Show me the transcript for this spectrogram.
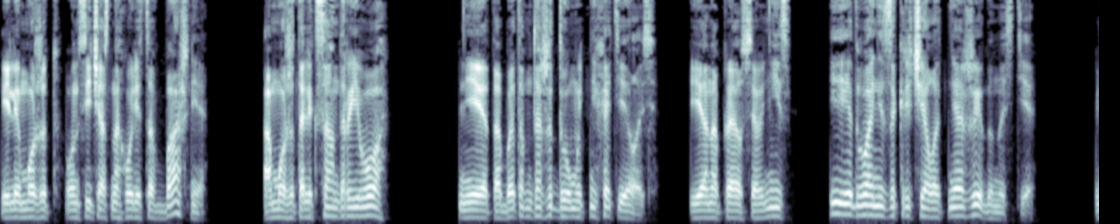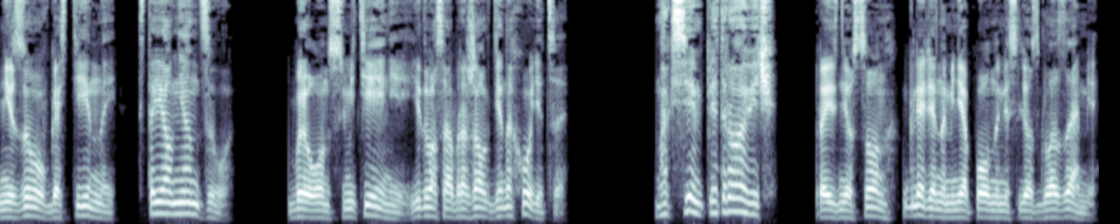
Или, может, он сейчас находится в башне? А может, Александр его... Нет, об этом даже думать не хотелось. Я направился вниз и едва не закричал от неожиданности. Внизу, в гостиной, стоял Нянзу. Был он в смятении, едва соображал, где находится. «Максим Петрович!» — произнес он, глядя на меня полными слез глазами.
